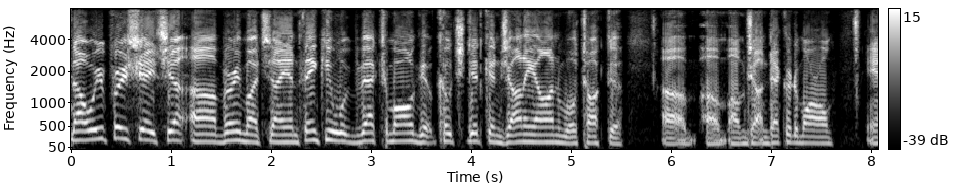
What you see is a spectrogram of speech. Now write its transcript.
No, we appreciate you uh, very much, Diane. Thank you. We'll be back tomorrow. Get Coach Ditka and Johnny on. We'll talk to um, um, um, John Decker tomorrow and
